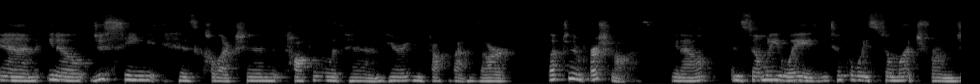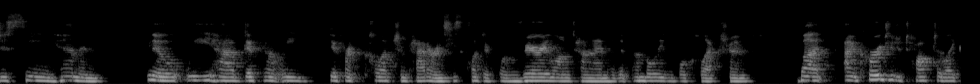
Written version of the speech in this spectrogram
And, you know, just seeing his collection, talking with him, hearing him talk about his art left an impression on us, you know, in so many ways. We took away so much from just seeing him. And, you know, we have definitely different collection patterns. He's collected for a very long time, has an unbelievable collection but I encourage you to talk to like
